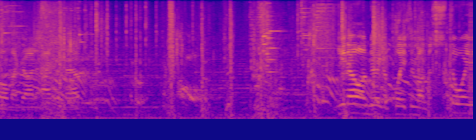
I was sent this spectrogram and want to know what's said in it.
Oh my god, Aftermath. You know I'm doing a playthrough on the story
